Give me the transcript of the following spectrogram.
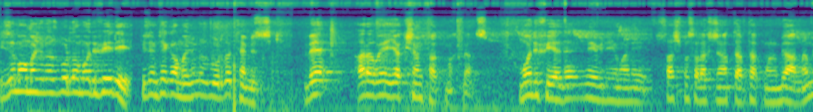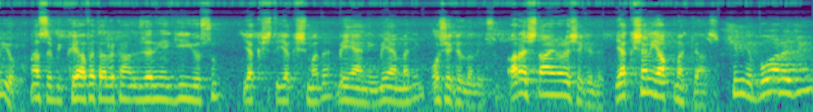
Bizim amacımız burada modifiye değil. Bizim tek amacımız burada temizlik. Ve arabaya yakışan takmak lazım. Modifiyede ne bileyim hani saçma salak jantlar takmanın bir anlamı yok. Nasıl bir kıyafet alırken üzerine giyiyorsun. Yakıştı yakışmadı. Beğendin beğenmedin. O şekilde alıyorsun. Araç da aynı öyle şekilde. Yakışanı yapmak lazım. Şimdi bu aracın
